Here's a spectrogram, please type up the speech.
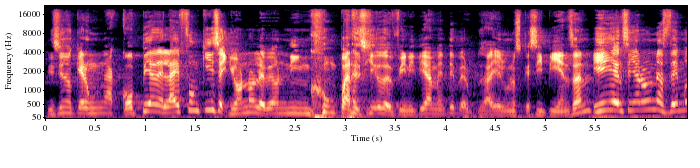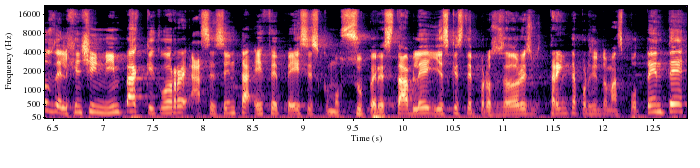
diciendo que era una copia del iPhone 15, yo no le veo ningún parecido definitivamente, pero pues hay algunos que sí piensan. Y enseñaron unas demos del Henshin Impact que corre a 60 FPS como súper estable y es que este procesador es 30% más potente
